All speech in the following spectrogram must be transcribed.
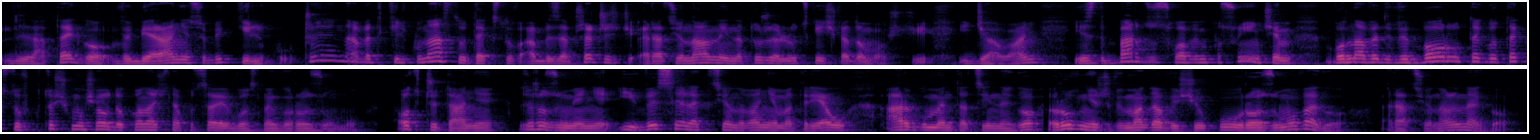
Dlatego wybieranie sobie kilku, czy nawet kilkunastu tekstów, aby zaprzeczyć racjonalnej naturze ludzkiej świadomości i działań, jest bardzo słabym posunięciem, bo nawet wyboru tego tekstów ktoś musiał dokonać na podstawie własnego rozumu. Odczytanie, zrozumienie i wyselekcjonowanie materiału argumentacyjnego również wymaga wysiłku rozumowego, racjonalnego.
